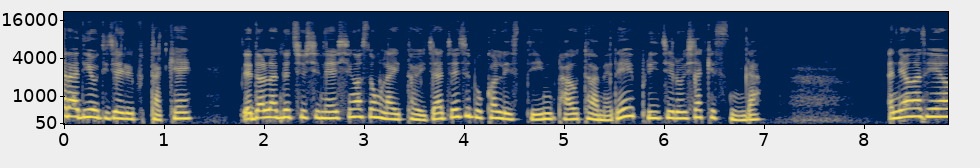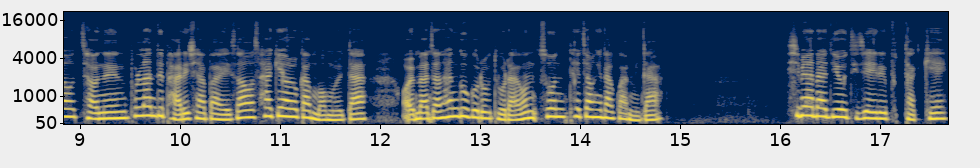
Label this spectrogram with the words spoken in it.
심야 라디오 DJ를 부탁해 네덜란드 출신의 싱어송라이터이자 재즈 보컬리스트인 바우터 하멜의 Breezy로 시작했습니다. 안녕하세요. 저는 폴란드 바르샤바에서 4개월간 머물다 얼마 전 한국으로 돌아온 손태정이라고 합니다. 심야 라디오 DJ를 부탁해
